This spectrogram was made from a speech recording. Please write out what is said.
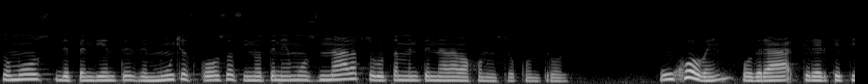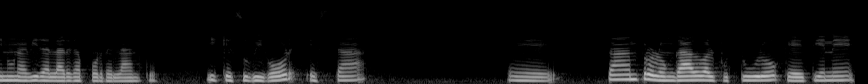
somos dependientes de muchas cosas y no tenemos nada, absolutamente nada bajo nuestro control. Un joven podrá creer que tiene una vida larga por delante y que su vigor está eh, tan prolongado al futuro que tiene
